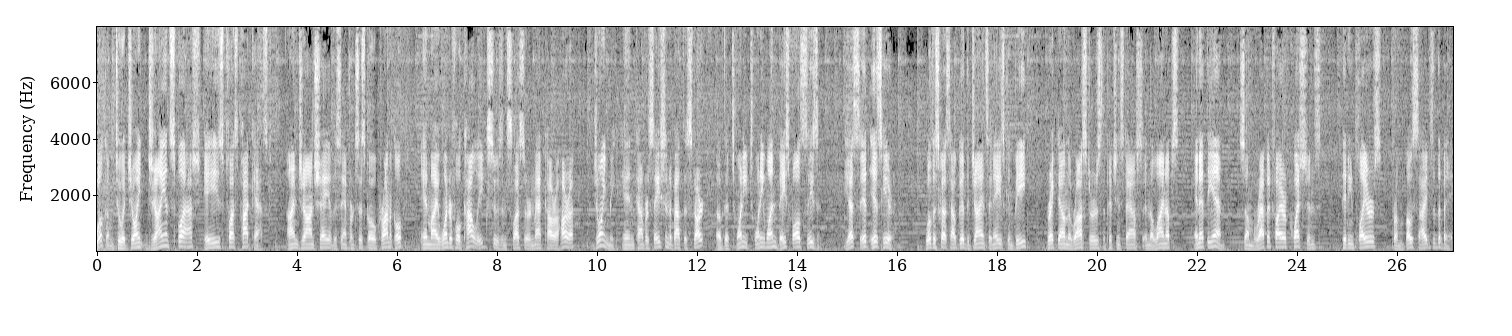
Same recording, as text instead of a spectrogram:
Welcome to a joint Giant Splash A's Plus podcast. I'm John Shea of the San Francisco Chronicle, and my wonderful colleagues Susan Slusser and Matt Kawahara join me in conversation about the start of the 2021 baseball season. Yes, it is here. We'll discuss how good the Giants and A's can be, break down the rosters, the pitching staffs, and the lineups, and at the end, some rapid fire questions pitting players from both sides of the bay.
